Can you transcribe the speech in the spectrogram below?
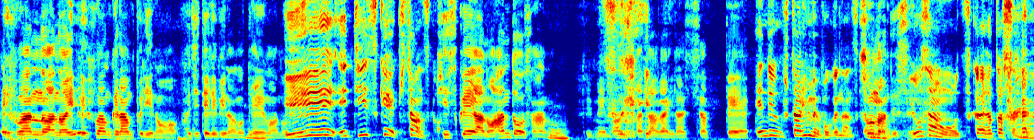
F1 のあの F1 グランプリのフジテレビのあのテーマのえー、え T スケ来たんですか T スクエアの安藤さんっていうメンバーの方がいらっしゃって、えで二人目僕なんですかそうなんです予算を使い果たしたの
